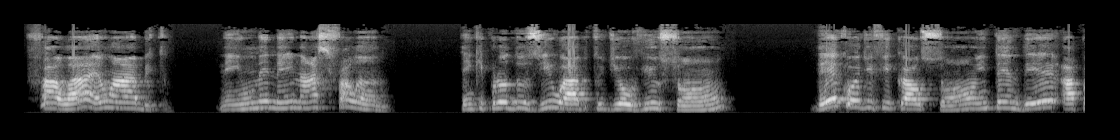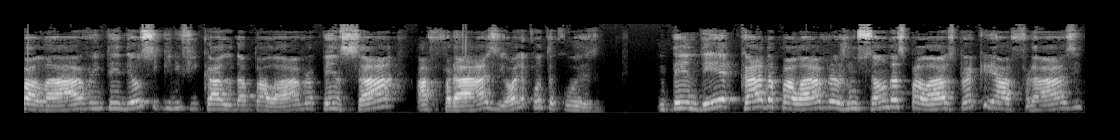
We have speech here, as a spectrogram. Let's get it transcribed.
Falar é um hábito. Nenhum neném nasce falando. Tem que produzir o hábito de ouvir o som, decodificar o som, entender a palavra, entender o significado da palavra, pensar a frase, olha quanta coisa. Entender cada palavra, a junção das palavras para criar a frase,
